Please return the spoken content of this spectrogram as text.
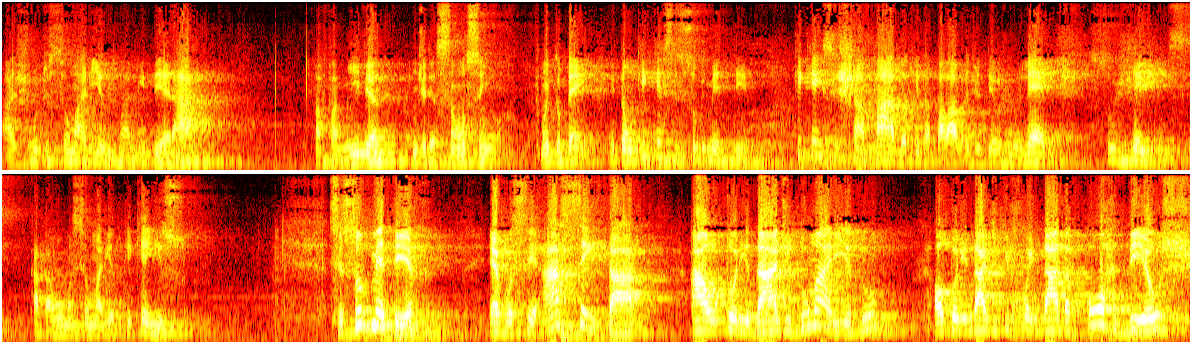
Ajude o seu marido a liderar a família em direção ao Senhor. Muito bem. Então, o que é se submeter? O que é esse chamado aqui da palavra de Deus? Mulheres, sujeitem-se, cada uma seu marido. O que é isso? Se submeter é você aceitar a autoridade do marido, autoridade que foi dada por Deus,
